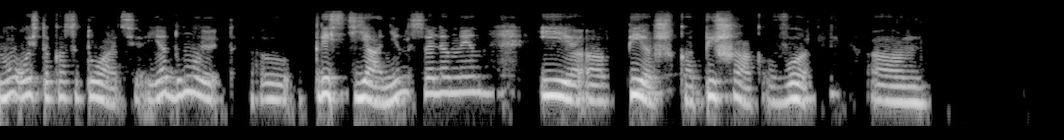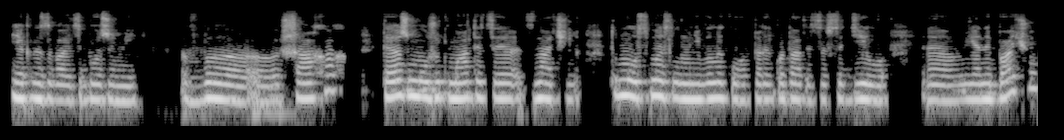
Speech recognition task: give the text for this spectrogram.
Ну, ось така ситуація. Я думаю, е, крістянин, селянин, і е, пішка, пішак в, ем, як називається, боже мій, в е, шахах теж можуть мати це значення. Тому смислу мені великого перекладати це все діло е, я не бачу,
